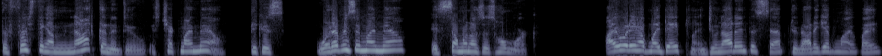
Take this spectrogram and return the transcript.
the first thing I'm not going to do is check my mail because whatever's in my mail is someone else's homework. I already have my day plan. Do not intercept. Do not get in my way.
